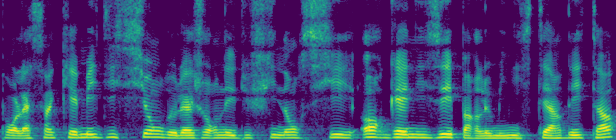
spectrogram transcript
pour la cinquième édition de la journée du financier organisée par le ministère d'État,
